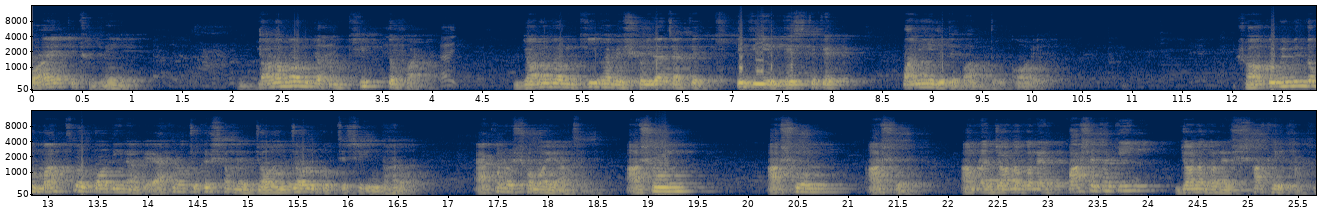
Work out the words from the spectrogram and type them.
বড়াইয়ের কিছু নেই। জনগণ যখন ক্ষিপ্ত হয়, জনগণ কীভাবে স্বৈরাচারকে খেয়ে দিয়ে দেশ থেকে পালিয়ে যেতে বাধ্য করে? সহকর্মীবৃন্দ মাত্র কদিন আগে এখনও চোখের সামনে জল জল করছে সেই উদাহরণ। এখনও সময় আছে। আসুন আসুন আসুন আমরা জনগণের পাশে থাকি, জনগণের সাথে থাকি।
